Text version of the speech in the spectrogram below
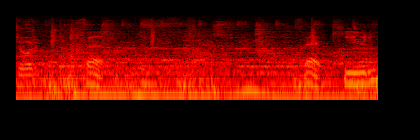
Shorty? What's up? What's up, cutie?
